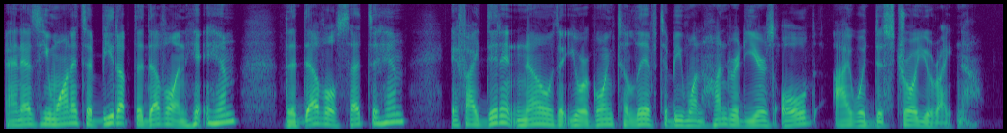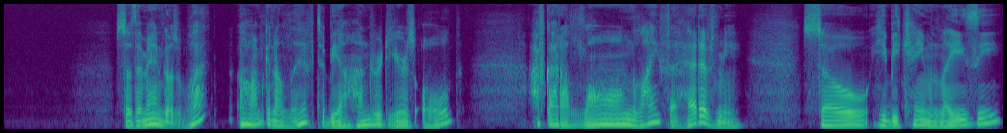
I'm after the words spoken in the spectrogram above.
And as he wanted to beat up the devil and hit him, the devil said to him, If I didn't know that you were going to live to be 100 years old, I would destroy you right now. So the man goes, What? Oh, I'm going to live to be 100 years old? I've got a long life ahead of me. So he became lazy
